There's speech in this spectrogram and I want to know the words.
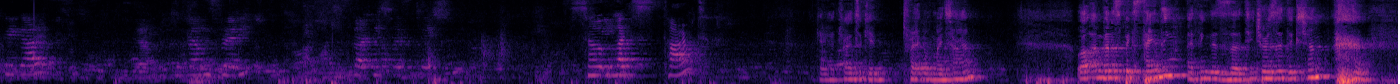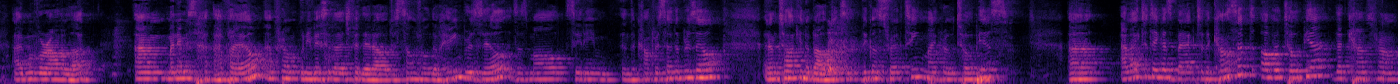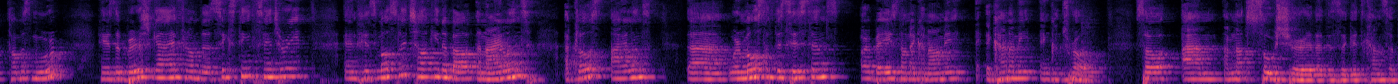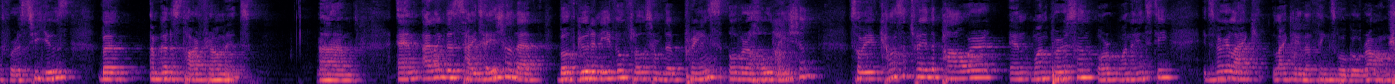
Okay, guys. Mel is ready to start this presentation. So let's start. Okay, I try to keep track of my time. Well, I'm going to speak standing. I think this is a teacher's addiction. I move around a lot. Um, my name is Rafael. I'm from Universidade Federal de São João del Rei in Brazil. It's a small city in the countryside of Brazil. And I'm talking about deconstructing micro-utopias. Uh, I like to take us back to the concept of utopia that comes from Thomas More. He's a British guy from the 16th century, and he's mostly talking about an island, a closed island, uh, where most of the systems are based on economy, economy and control. So um, I'm not so sure that this is a good concept for us to use, but I'm going to start from it. Um, and I like the citation that both good and evil flows from the prince over a whole nation. So you concentrate the power in one person or one entity, it's very like, likely that things will go wrong.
